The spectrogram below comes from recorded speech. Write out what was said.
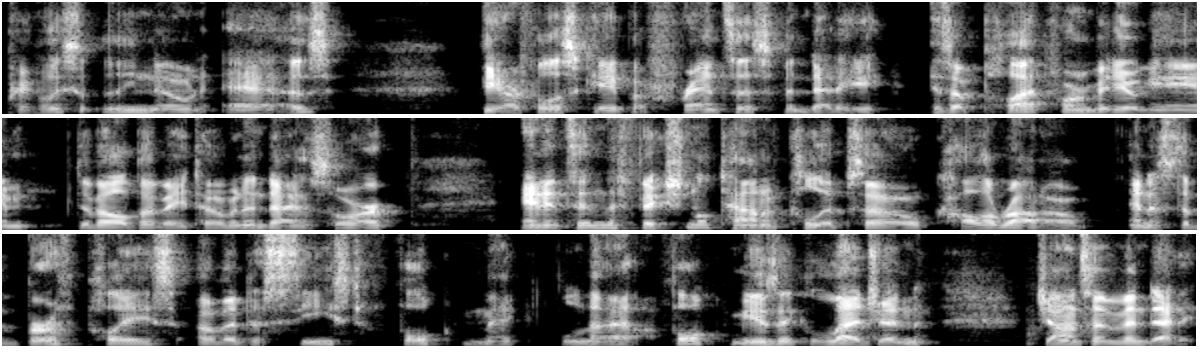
previously known as The Artful Escape of Francis Vendetti, is a platform video game developed by Beethoven and Dinosaur, and it's in the fictional town of Calypso, Colorado, and it's the birthplace of a deceased folk, me- le- folk music legend, Johnson Vendetti.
